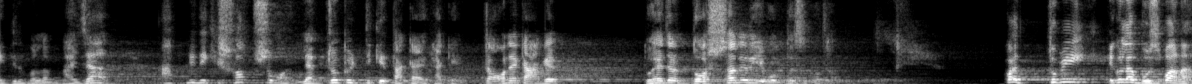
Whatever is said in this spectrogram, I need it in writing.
একদিন বললাম ভাই ভাইজান আপনি দেখি সব সময় ল্যাপটপের দিকে তাকায় থাকেন। এটা অনেক আগের দু হাজার দশ সালের ইয়ে বলতেছি কথা। কয়, তুমি এগুলা বুঝবা না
